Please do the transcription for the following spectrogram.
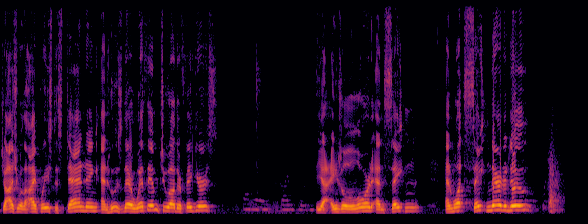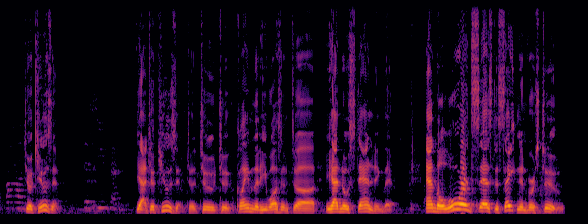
Joshua, the high priest, is standing, and who's there with him? Two other figures. God and Satan. Yeah, angel of the Lord and Satan. And what's Satan there to do? To accuse him. Yeah, to accuse him, to, to, to claim that he wasn't, uh, he had no standing there. And the Lord says to Satan in verse 2,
